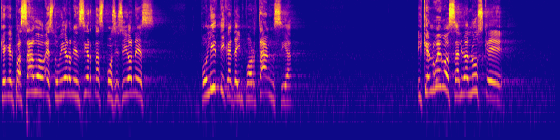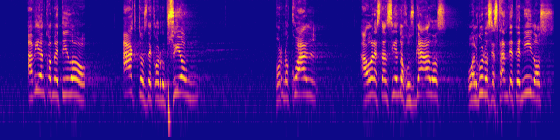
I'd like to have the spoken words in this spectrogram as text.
que en el pasado estuvieron en ciertas posiciones políticas de importancia y que luego salió a luz que habían cometido actos de corrupción, por lo cual ahora están siendo juzgados o algunos están detenidos,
